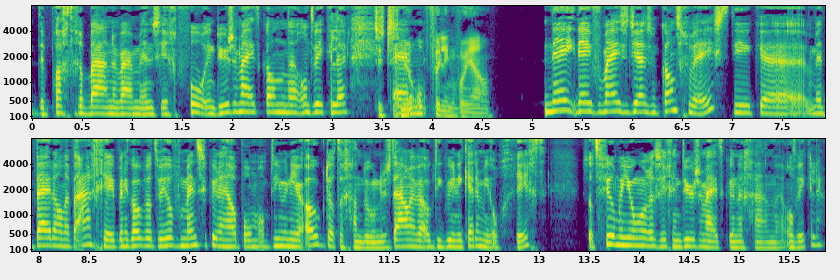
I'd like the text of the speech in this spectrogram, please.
de prachtige banen waar men zich vol in duurzaamheid kan ontwikkelen. Dus het is en, een opvulling voor jou? Nee, nee, voor mij is het juist een kans geweest die ik uh, met beide handen heb aangegrepen. En ik hoop dat we heel veel mensen kunnen helpen om op die manier ook dat te gaan doen. Dus daarom hebben we ook die Green Academy opgericht. Zodat veel meer jongeren zich in duurzaamheid kunnen gaan uh, ontwikkelen.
